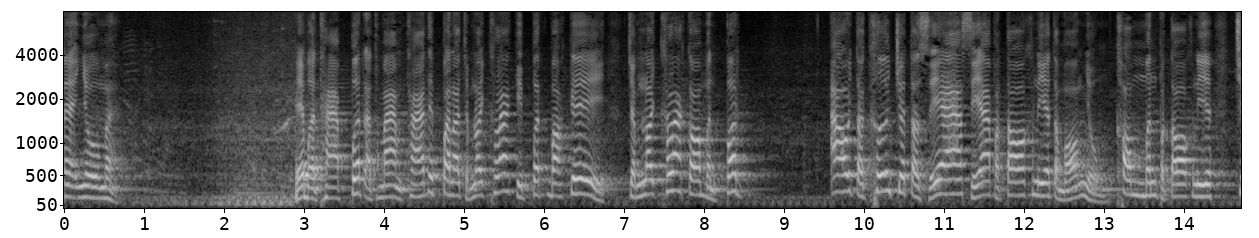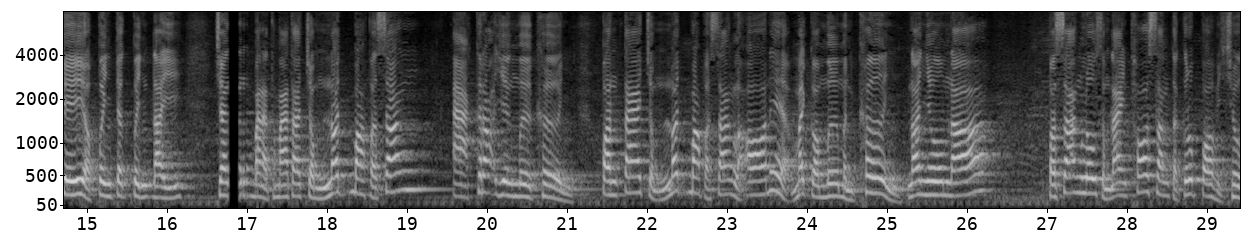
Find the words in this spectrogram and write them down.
ណែញោមហ៎ហេបើថាពិតអាត្មាមិនថាទេប៉ុន្តែចំណុចខ្លះគេពិតរបស់គេ ចំណុចខ្លះក៏មិនពិតឲ្យតែឃើញចិត្តតែស្រាស្រាបន្តគ្នាត្មងញោមខំមិនបន្តគ្នាជេរពេញទឹកពេញដីចឹងបានអាត្មាថាចំណុចរបស់ប្រសង់អាក្រក់យើងមើលឃើញ ប៉ុន្តែចំណុចរបស់ប្រសង់ល្អនេះមិនក៏មើលមិនឃើញណោះញោមណោះប្រសង់លោកសំដែងធសង្ឃតគ្រប់ប៉ុវិជុ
